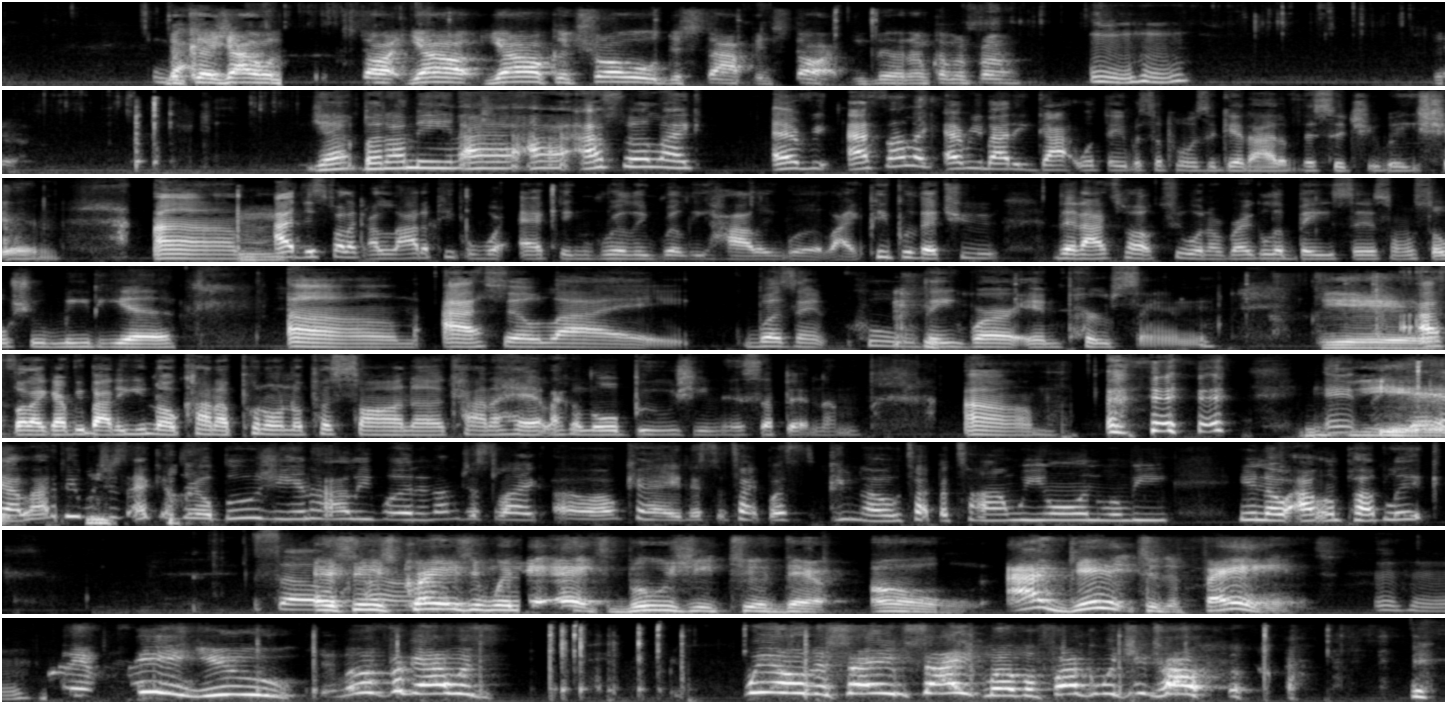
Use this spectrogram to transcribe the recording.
Because y'all don't start. Y'all y'all control the stop and start. You feel what I'm coming from? Mm-hmm. Yeah. Yeah, but I mean, I, I I feel like every I felt like everybody got what they were supposed to get out of the situation. Um, mm-hmm. I just felt like a lot of people were acting really, really Hollywood. Like people that you that I talk to on a regular basis on social media. Um, I feel like wasn't who they were in person. Yeah. I feel like everybody, you know, kind of put on a persona, kind of had like a little bouginess up in them. Um and yeah. yeah. a lot of people just acting real bougie in Hollywood, and I'm just like, oh, okay, that's the type of you know type of time we on when we you know out in public. So it seems um, crazy when they act bougie to their own. I get it to the fans, mm-hmm. but if me and you, motherfucker, I was we on the same site, motherfucker. What you talking?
